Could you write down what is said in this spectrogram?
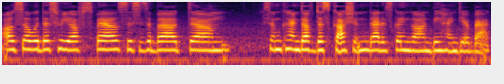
Also, with the Three of Spells, this is about um, some kind of discussion that is going on behind your back.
